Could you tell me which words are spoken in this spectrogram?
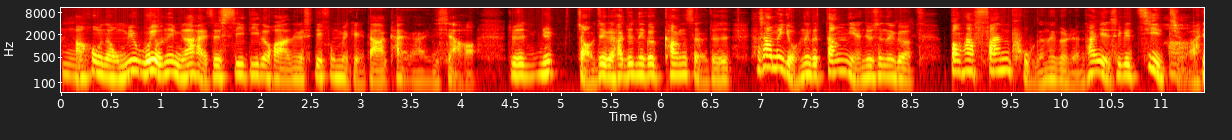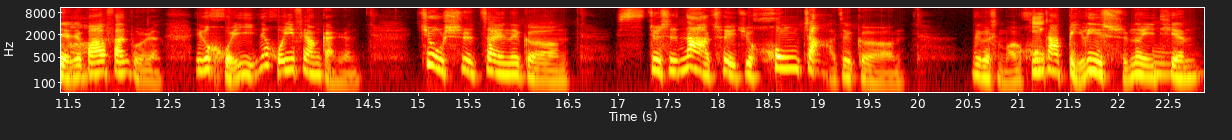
嗯、然后呢，我们有我有那米拉海斯 CD 的话，那个 CD 封面给大家看看一下哈。就是你找这个，他就那个 concert，就是它上面有那个当年就是那个帮他翻谱的那个人，他也是一个记者，哦、也是帮他翻谱的人，哦、一个回忆，那回忆非常感人，就是在那个就是纳粹去轰炸这个。那个什么轰炸比利时那一天，嗯、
